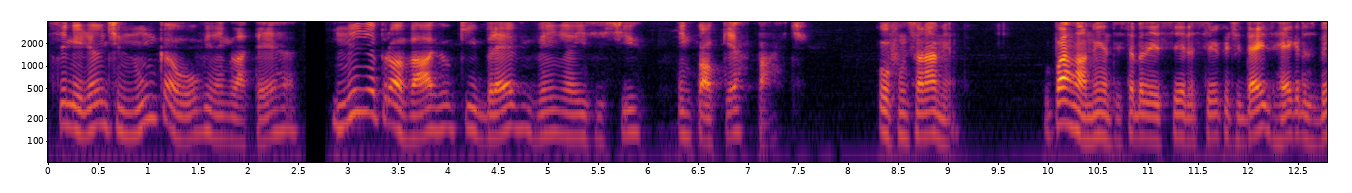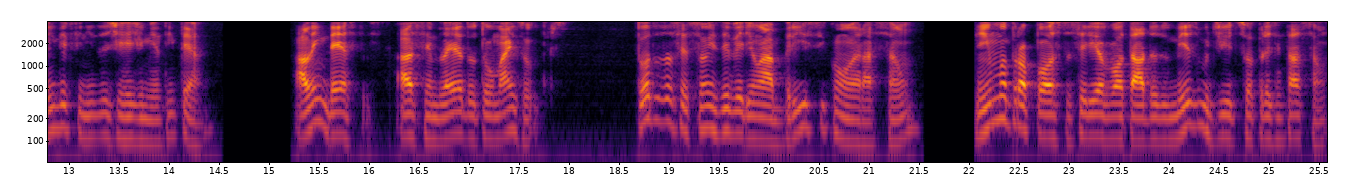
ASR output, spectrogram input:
Semelhante nunca houve na Inglaterra, nem é provável que breve venha a existir em qualquer parte. O funcionamento. O parlamento estabelecera cerca de dez regras bem definidas de regimento interno. Além destas, a Assembleia adotou mais outras. Todas as sessões deveriam abrir-se com oração, nenhuma proposta seria votada do mesmo dia de sua apresentação.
